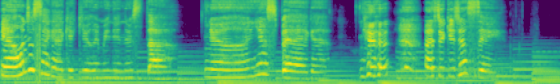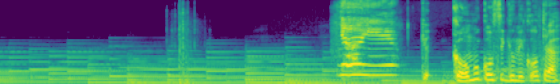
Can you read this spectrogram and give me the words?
E aonde será que aquele menino está? Ah, espera. Acho que já sei. Aí, Que- como conseguiu me encontrar?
